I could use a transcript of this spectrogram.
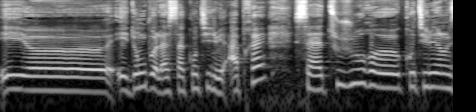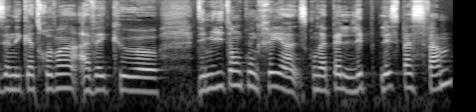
Et, euh, et donc, voilà, ça a continué. Après, ça a toujours euh, continué dans les années 80 avec euh, des militants créé un- ce qu'on appelle l'espace femmes,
